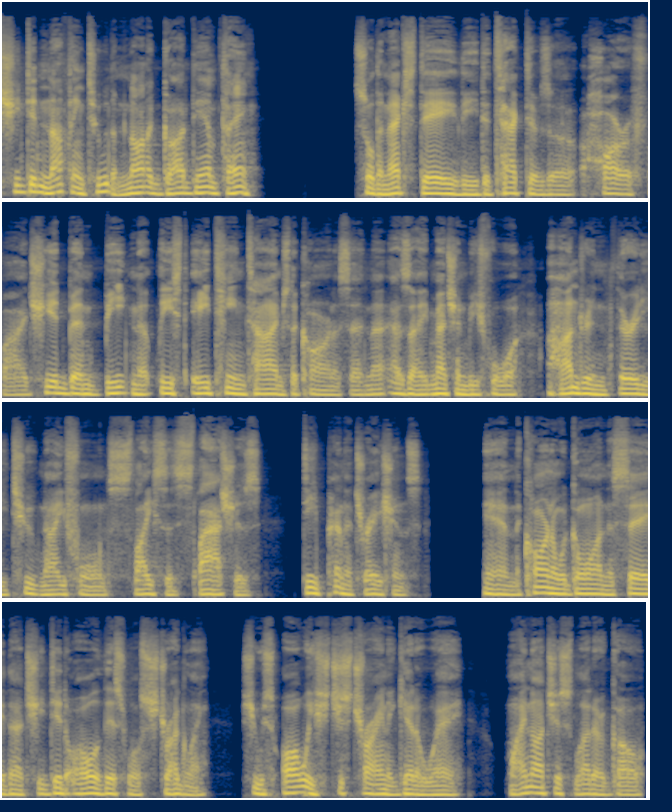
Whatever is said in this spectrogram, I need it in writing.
She did nothing to them, not a goddamn thing. So the next day, the detectives are horrified. She had been beaten at least 18 times, the coroner said. And as I mentioned before, 132 knife wounds, slices, slashes, deep penetrations. And the coroner would go on to say that she did all of this while struggling. She was always just trying to get away. Why not just let her go?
